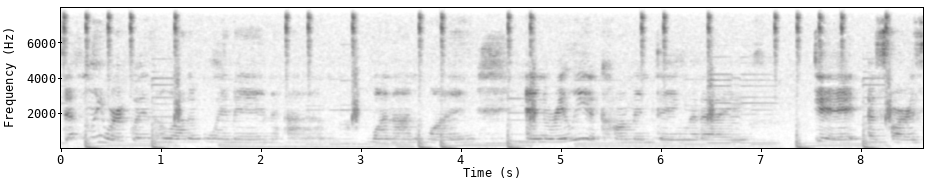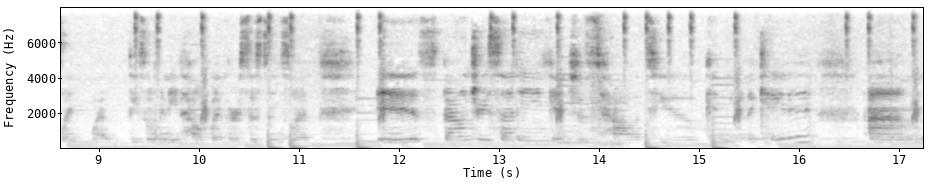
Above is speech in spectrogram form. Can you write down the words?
definitely work with a lot of women one on one, and really a common thing that I get as far as like what these women need help with or assistance with is boundary setting and just how to communicate it. Um,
